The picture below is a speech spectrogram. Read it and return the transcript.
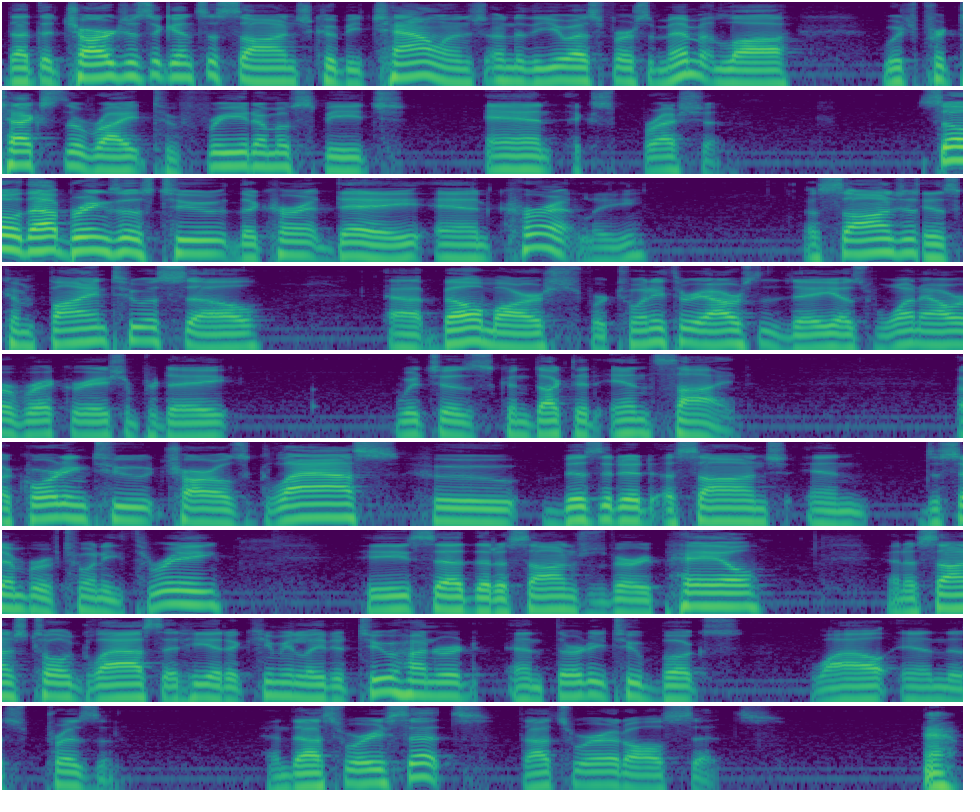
that the charges against Assange could be challenged under the U.S. First Amendment law, which protects the right to freedom of speech and expression. So that brings us to the current day, and currently, Assange is confined to a cell at Belmarsh for 23 hours of the day. He has one hour of recreation per day which is conducted inside. According to Charles Glass, who visited Assange in December of 23, he said that Assange was very pale, and Assange told Glass that he had accumulated 232 books while in this prison. And that's where he sits. That's where it all sits. Yeah.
